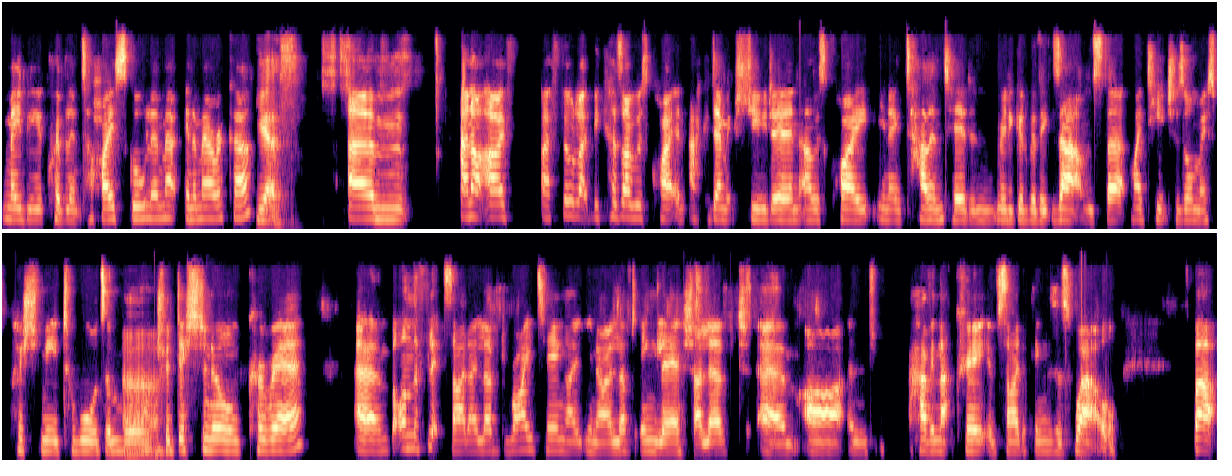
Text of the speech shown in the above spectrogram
maybe equivalent to high school in, in America. Yes. Um, and I, I, I feel like because I was quite an academic student, I was quite, you know, talented and really good with exams, that my teachers almost pushed me towards a more uh. traditional career. Um, but on the flip side, I loved writing. I, you know, I loved English. I loved um, art and having that creative side of things as well. But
